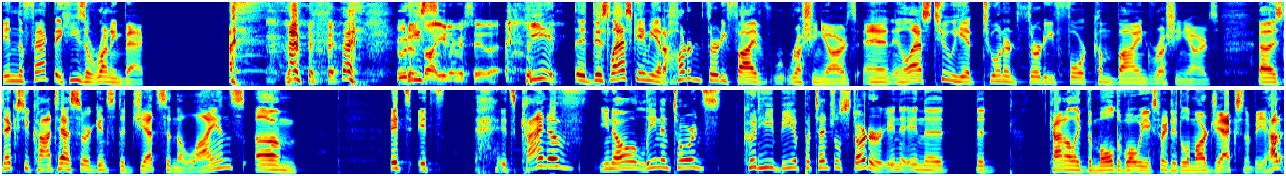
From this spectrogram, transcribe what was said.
in the fact that he's a running back. Who would have thought you'd ever say that? he uh, this last game he had 135 rushing yards, and in the last two he had 234 combined rushing yards. Uh, his next two contests are against the Jets and the Lions. Um, it's it's it's kind of you know leaning towards could he be a potential starter in in the the kind of like the mold of what we expected Lamar Jackson to be. How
